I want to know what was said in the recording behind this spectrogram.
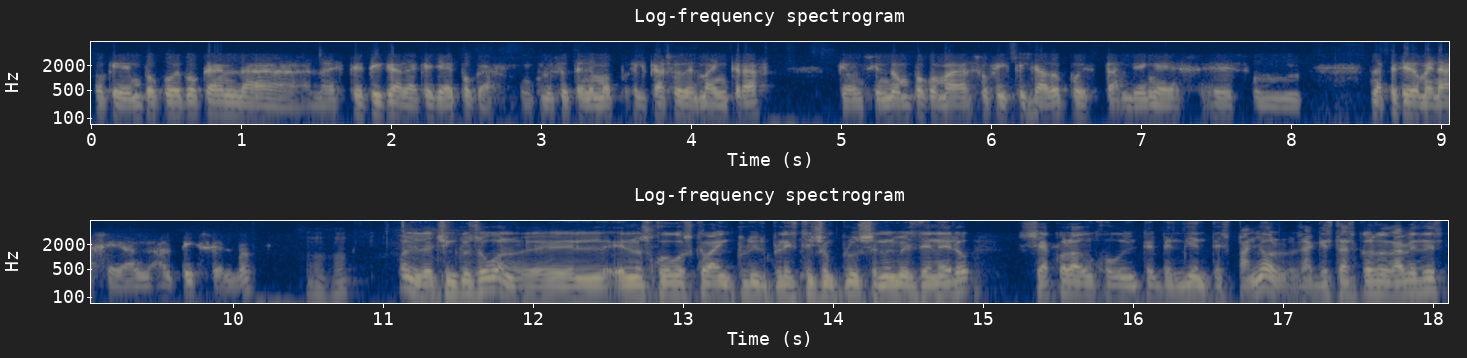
o que un poco evocan la, estética de aquella época. Incluso tenemos el caso del Minecraft, que aun siendo un poco más sofisticado, pues también es, es una especie de homenaje al, al pixel, ¿no? Bueno, de hecho, incluso bueno, en los juegos que va a incluir PlayStation Plus en el mes de enero, se ha colado un juego independiente español. O sea, que estas cosas a veces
